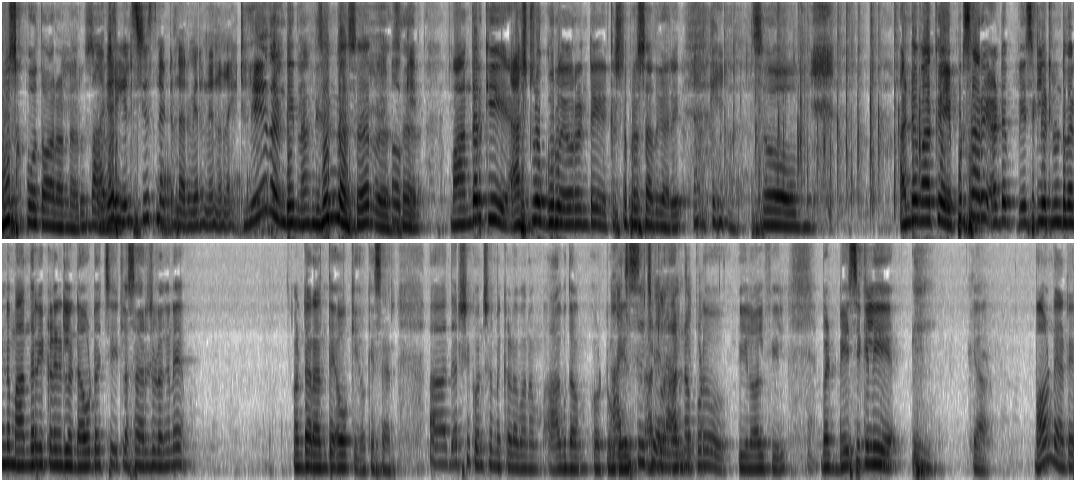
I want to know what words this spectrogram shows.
దూసుకుపోతావు అని అన్నారు బాగా రీల్స్ చూసినట్టున్నారు మీరు నిన్న నైట్ లేదండి నాకు నిజంగా సార్ సార్. మా అందరికి ఆస్ట్రో గురు ఎవరంటే కృష్ణప్రసాద్ గారే. సో అంటే మాకు ఎప్పుడు సారి అంటే బేసిక్లీ ఎట్లుంటుందంటే మా అందరికి ఇక్కడ ఇట్లా డౌట్ వచ్చి ఇట్లా సార్ చూడగానే అంటారు అంతే. Okay okay sir. ఆ, దర్శి కొంచెం ఇక్కడ మనం ఆగుదాం టూ డేస్. అట్లా అన్నప్పుడు feel all feel but basically yeah బాగుండే. అంటే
